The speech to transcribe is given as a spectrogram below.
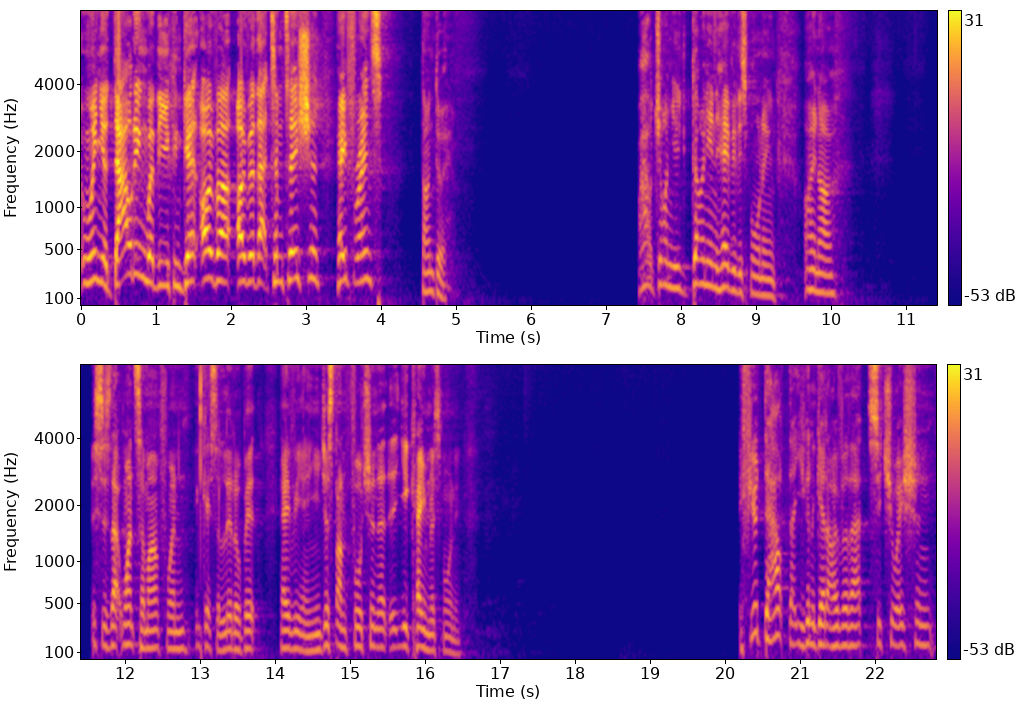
when you're doubting whether you can get over, over that temptation, hey, friends, don't do it. Wow, John, you're going in heavy this morning. I know. This is that once a month when it gets a little bit heavy and you're just unfortunate that you came this morning. If you doubt that you're going to get over that situation,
